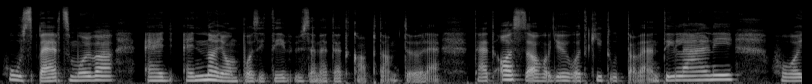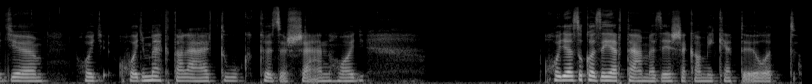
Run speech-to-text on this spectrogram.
20 perc múlva egy, egy nagyon pozitív üzenetet kaptam tőle. Tehát azzal, hogy ő ott ki tudta ventilálni, hogy, hogy, hogy megtaláltuk közösen, hogy, hogy azok az értelmezések, amiket ő ott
